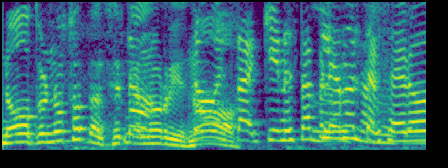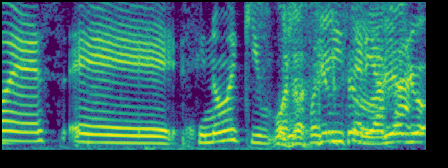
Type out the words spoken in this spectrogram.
No, pero no está tan cerca Norris, no. está, quien está peleando el tercero es, eh, si no me equivoco, O sea, bueno, pues sí sí, se lo sería, daría Ha- yo-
